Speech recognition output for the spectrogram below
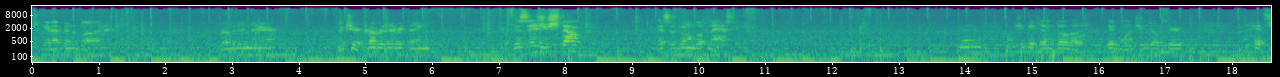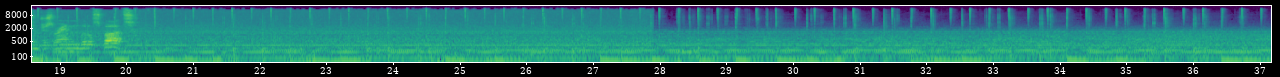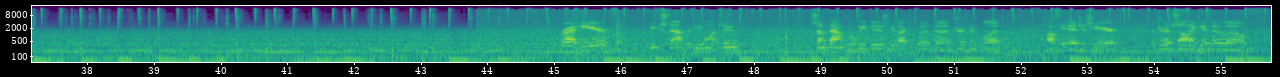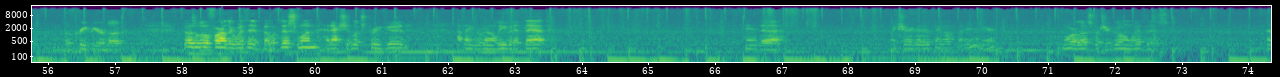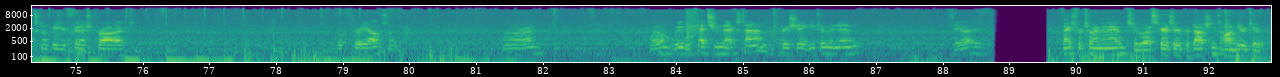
is get up in the blood. Rub it in there. Make sure it covers everything. If this is your stump, this is going to look nasty. Get done with all the big ones, you can go through and hit some just random little spots. Right here. You can stop if you want to. Sometimes what we do is we like to put uh, dripping blood off the edges here. The drips on it gives it a little, little creepier look. Goes a little farther with it, but with this one, it actually looks pretty good. I think we're going to leave it at that. And uh, make sure I got everything off my hand here. More or less what you're going with is that's going to be your finished product. Looks pretty awesome. Alright. Well, we will catch you next time. Appreciate you tuning in. See you later. Thanks for tuning in to uh, Scared City Productions on YouTube.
